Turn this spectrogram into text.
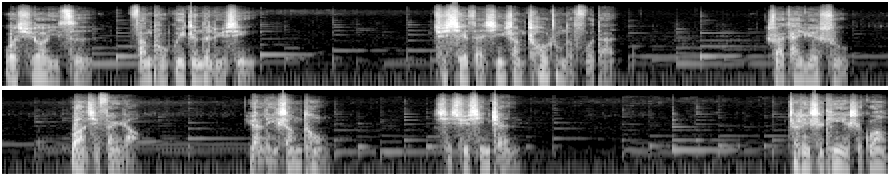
我需要一次返璞归真的旅行，去卸载心上超重的负担。甩开约束，忘记纷扰，远离伤痛，洗去星辰。这里是听夜时光，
